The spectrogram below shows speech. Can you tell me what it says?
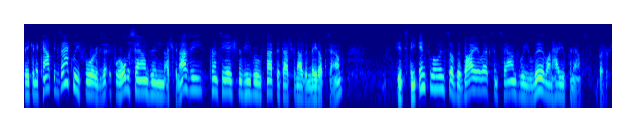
They can account exactly for exa- for all the sounds in Ashkenazi pronunciation of Hebrew. It's not that Ashkenazi made up sounds. It's the influence of the dialects and sounds where you live on how you pronounce letters.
